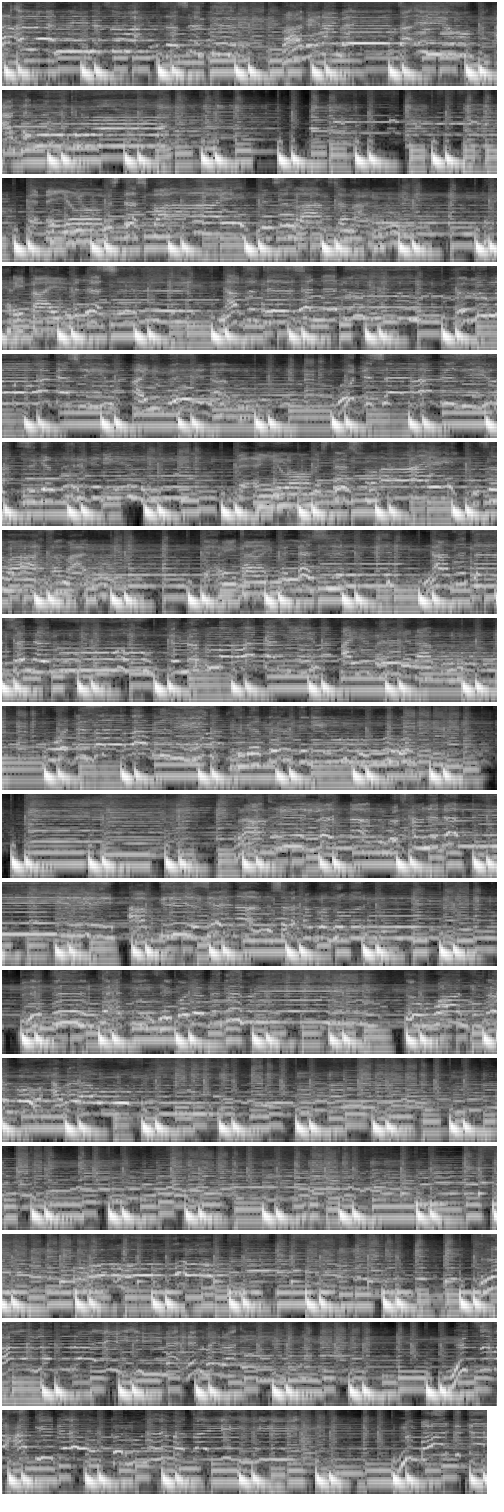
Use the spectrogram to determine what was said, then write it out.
ራእለኒ ንጽባሕ ዘስግር ባገይ ናይ መጻእ እዩ ሓድሕድ ምግባር ዕዮ ምስ ተስፋይ ንጽባሕ ሰማዕሉ ድሕሪታይ ምለስ ናብ ዝተሰነዱ ሕሉፍ መዋቀስ እዩ ኣይንብርናቡ ወዲ ሰብ ግዜኡ ዝገብር ግድዩ ብዕዮ ምስ ተስፋይ ንጽባሕ ሰማዕሉ ድሕሪታይ ምለስን ናብ ዝተሰነዱ ሕሉፍ መዋቀሲ ኣይንብርናቡ ወዲ ሰብ ኣብ ግዜኡ ዝገብር ግድዩ ራእይ ኣለና ክንበጽሖ ንደሊ ኣብ ግዜና ንሰርሖ ብፍቕሪ ብትንክሕቲ ዘይኮነ ብግብሪ እዋን ዝጠልቦ ሓበራዊ ወፍሪ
